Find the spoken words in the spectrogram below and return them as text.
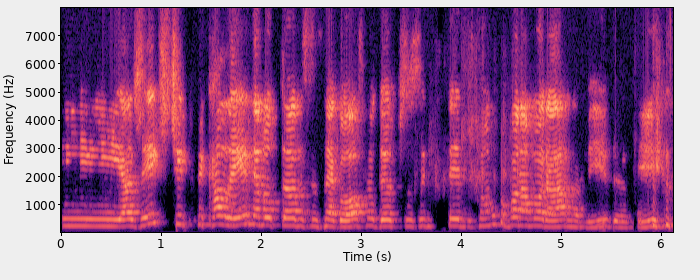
E a gente tinha que ficar lendo e anotando esses negócios, meu Deus, preciso entender, eu nunca vou namorar na vida. E...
